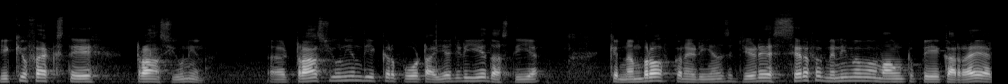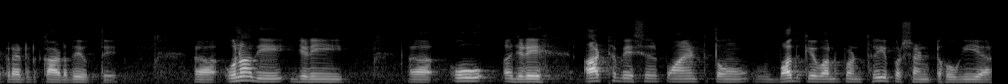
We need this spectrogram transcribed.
ਇਕੁਫੈਕਸ ਤੇ ਟਰਾਂਸ ਯੂਨੀਅਨ ਟਰਾਂਸ ਯੂਨੀਅਨ ਦੀ ਇੱਕ ਰਿਪੋਰਟ ਆਈ ਹੈ ਜਿਹੜੀ ਇਹ ਦੱਸਦੀ ਆ ਕਿ ਨੰਬਰ ਆਫ ਕੈਨੇਡੀਅਨਸ ਜਿਹੜੇ ਸਿਰਫ ਮਿਨੀਮਮ ਅਮਾਉਂਟ ਪੇ ਕਰ ਰਹੇ ਆ ਕ੍ਰੈਡਿਟ ਕਾਰਡ ਦੇ ਉੱਤੇ ਉਹਨਾਂ ਦੀ ਜਿਹੜੀ ਉਹ ਜਿਹੜੇ 8 ਬੇਸਿਸ ਪੁਆਇੰਟ ਤੋਂ ਵੱਧ ਕੇ 1.3% ਹੋ ਗਈ ਆ,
